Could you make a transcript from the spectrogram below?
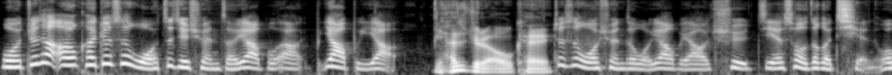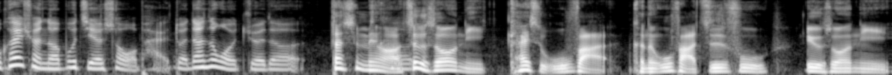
我觉得 OK，就是我自己选择要不要要不要，你还是觉得 OK？就是我选择我要不要去接受这个钱，我可以选择不接受我排队，但是我觉得但是没有啊，这个时候你开始无法，可能无法支付。例如说你，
